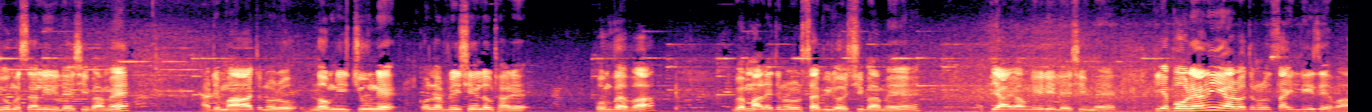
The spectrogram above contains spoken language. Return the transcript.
ရိုးမစမ်းလေးတွေလည်းရှိပါမယ်အဲဒီမှာကျွန်တော်တို့ lonely june နဲ့ collaboration လုပ်ထားတဲ့ convert ပါဒီဘက်မှာလည်းကျွန်တော်တို့ဆက်ပြီးတော့ရှိပါမယ်အပြာရောင်လေးတွေလည်းရှိမယ်ဒီအပေါ်တန်းလေးကတော့ကျွန်တော်တို့ site 40ပါ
